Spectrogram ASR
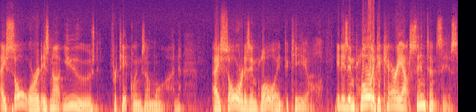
A sword is not used for tickling someone. A sword is employed to kill. It is employed to carry out sentences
